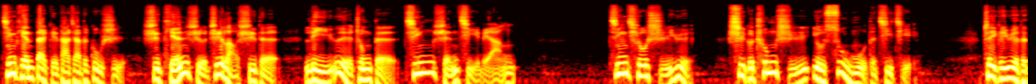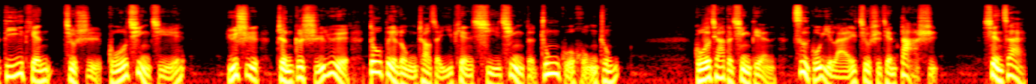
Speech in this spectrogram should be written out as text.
今天带给大家的故事是田舍之老师的《礼乐中的精神脊梁》。金秋十月是个充实又肃穆的季节。这个月的第一天就是国庆节，于是整个十月都被笼罩在一片喜庆的中国红中。国家的庆典自古以来就是件大事，现在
